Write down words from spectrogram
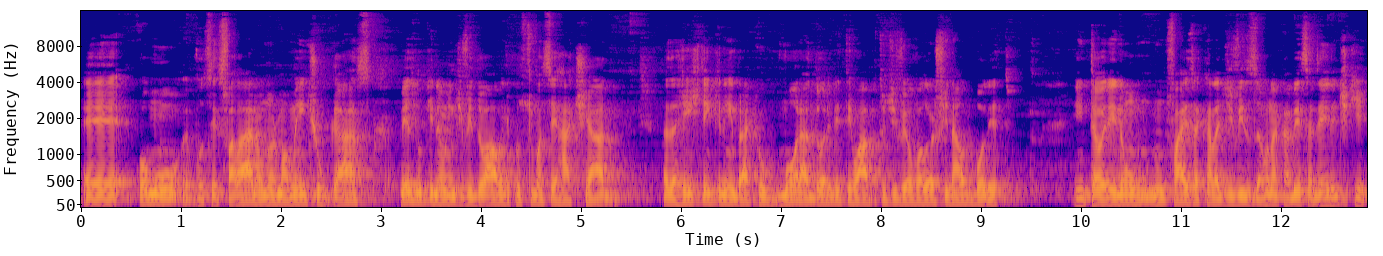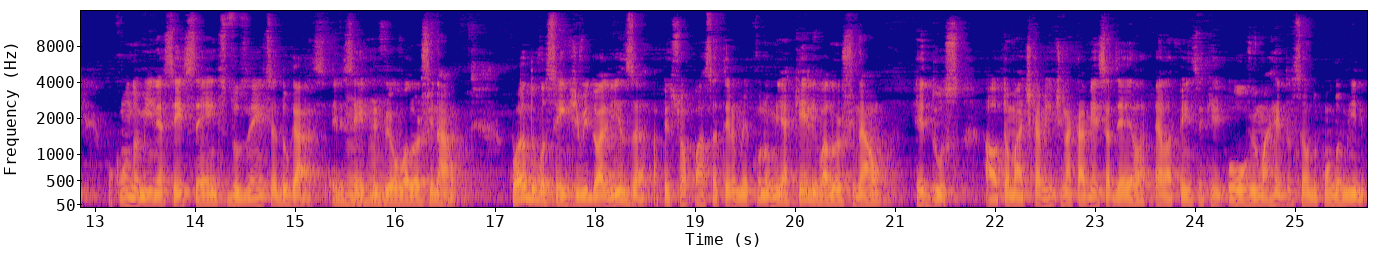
É, como vocês falaram, normalmente o gás, mesmo que não individual, ele costuma ser rateado. Mas a gente tem que lembrar que o morador ele tem o hábito de ver o valor final do boleto. Então ele não, não faz aquela divisão na cabeça dele de que o condomínio é 600, 200 é do gás. Ele uhum. sempre vê o valor final. Quando você individualiza, a pessoa passa a ter uma economia, aquele valor final reduz. Automaticamente na cabeça dela, ela pensa que houve uma redução do condomínio.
